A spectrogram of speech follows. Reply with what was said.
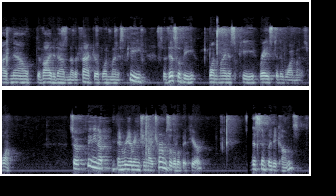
I've now divided out another factor of 1 minus p, so this will be 1 minus p raised to the y minus 1. So cleaning up and rearranging my terms a little bit here, this simply becomes,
